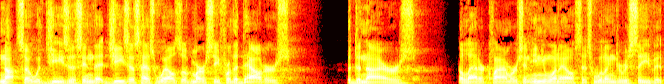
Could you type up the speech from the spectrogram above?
Not so with Jesus, in that Jesus has wells of mercy for the doubters, the deniers, the ladder climbers, and anyone else that's willing to receive it.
